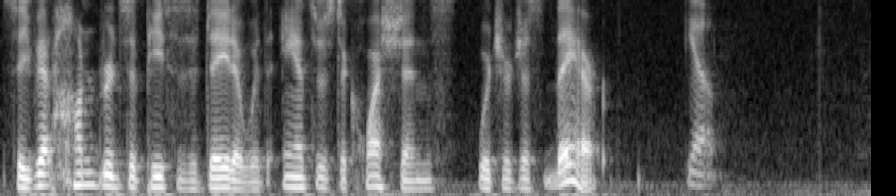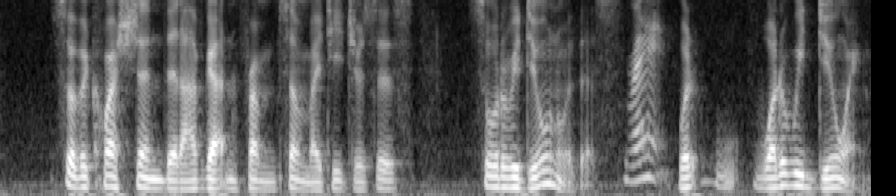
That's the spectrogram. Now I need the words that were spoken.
So you've got hundreds of pieces of data with answers to questions which are just there. Yeah. So the question that I've gotten from some of my teachers is, so what are we doing with this? Right. What what are we doing?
